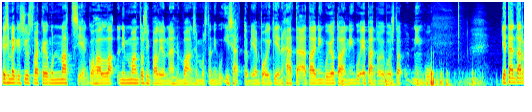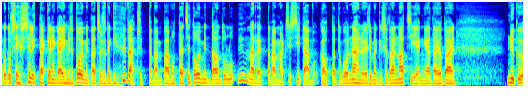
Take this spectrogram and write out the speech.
esimerkiksi just vaikka jonkun natsien kohdalla, niin mä oon tosi paljon nähnyt vaan semmoista niinku isättömien poikien hätää tai niinku jotain niinku epätoivoista niinku ja tämän tarkoitus ei ole selittää kenenkään ihmisen toimintaa, että se olisi jotenkin hyväksyttävämpää, mutta että se toiminta on tullut ymmärrettävämmäksi sitä kautta, että kun on nähnyt esimerkiksi jotain natsijengejä tai jotain nyky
